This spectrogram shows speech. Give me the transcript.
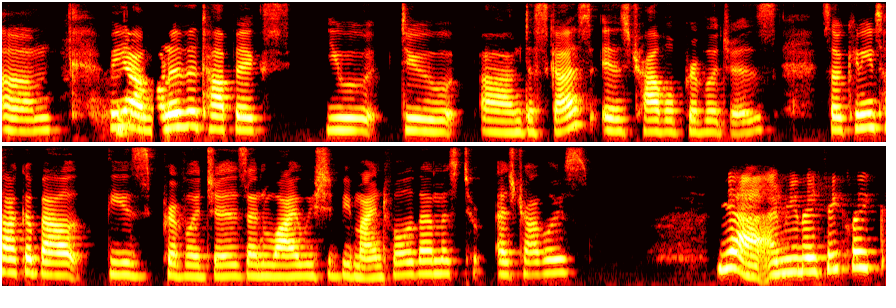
Um, but yeah, one of the topics you do um, discuss is travel privileges. So, can you talk about these privileges and why we should be mindful of them as t- as travelers? Yeah, I mean, I think like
